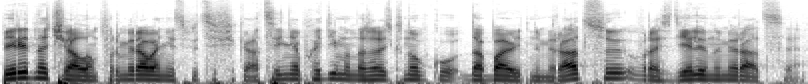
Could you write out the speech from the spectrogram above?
Перед началом формирования спецификации необходимо нажать кнопку «Добавить нумерацию» в разделе «Нумерация».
